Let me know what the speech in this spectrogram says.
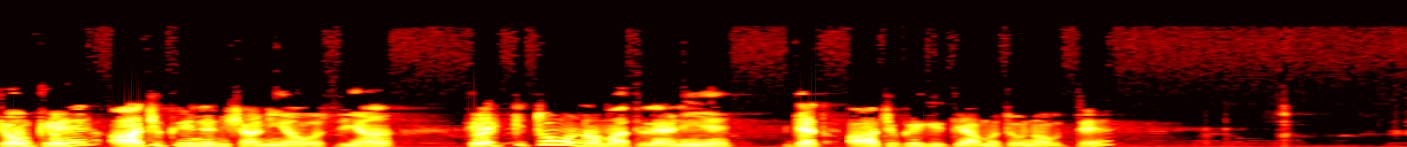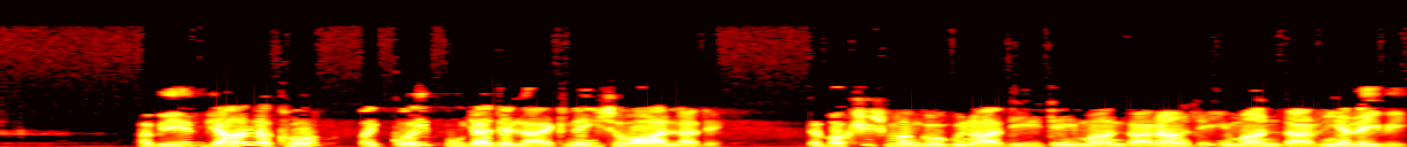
ਕਿਉਂਕਿ ਆ ਚੁੱਕੀ ਨੇ ਨਿਸ਼ਾਨੀਆਂ ਉਸ ਦੀਆਂ, ਫਿਰ ਕਿੱਥੋਂ ਉਹਨਾਂ ਮਤ ਲੈਣੀ ਹੈ ਜਦ ਆ ਚੁੱਕੇਗੀ ਕਿਆਮਤ ਉਹਨਾਂ ਉੱਤੇ। ਹਬੀਬ ਜਾਨ ਰੱਖੋ ਭਾਈ, ਕੋਈ ਪੂਜਾ ਦੇ ਲਾਇਕ ਨਹੀਂ ਸਵਾ ਅੱਲਾ ਦੇ। ਤੇ ਬਖਸ਼ਿਸ਼ ਮੰਗੋ ਗੁਨਾਹ ਦੀ ਤੇ ਇਮਾਨਦਾਰਾਂ ਤੇ ਇਮਾਨਦਾਰਨੀਆਂ ਲਈ ਵੀ।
